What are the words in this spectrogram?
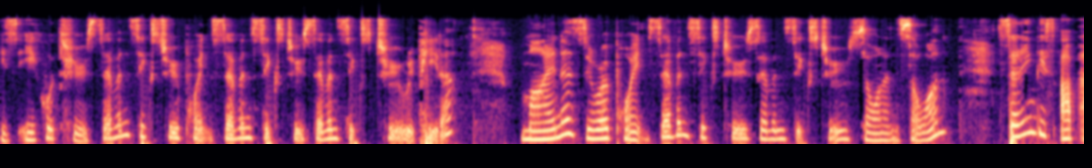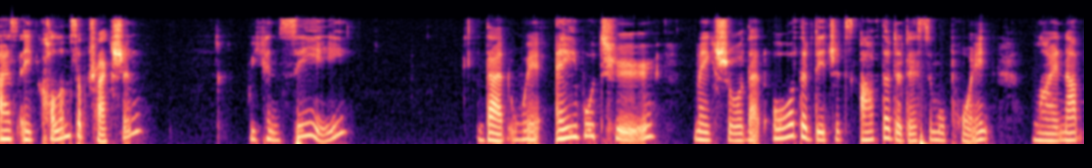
is equal to 762.762762 repeater minus 0.762762 so on and so on. Setting this up as a column subtraction, we can see that we're able to make sure that all the digits after the decimal point line up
